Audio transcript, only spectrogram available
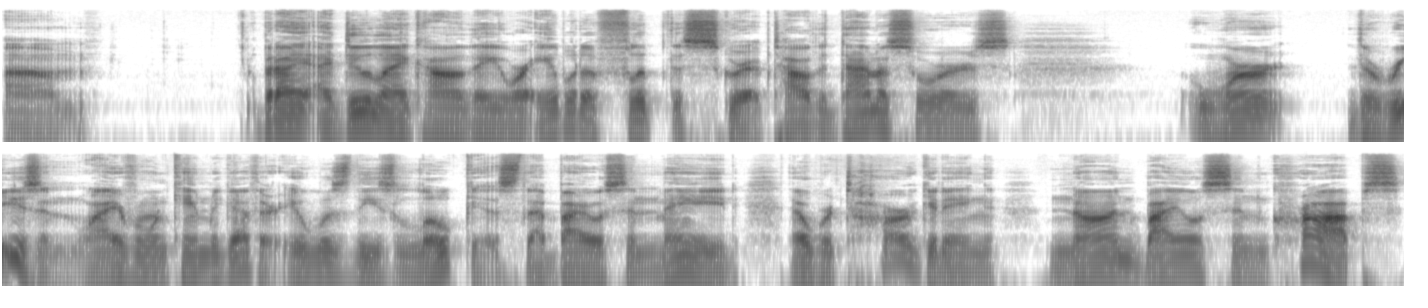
um, but I, I do like how they were able to flip the script, how the dinosaurs weren't the reason why everyone came together. It was these locusts that Biosyn made that were targeting non Biosyn crops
